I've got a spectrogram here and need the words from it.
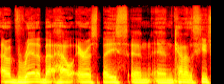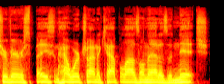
I've read about how aerospace and and kind of the future of aerospace and how we're trying to capitalize on that as a niche,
